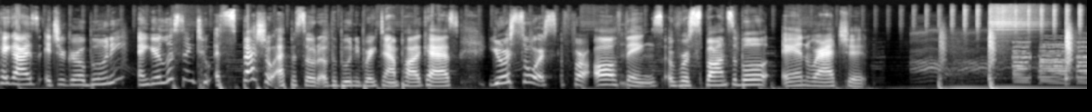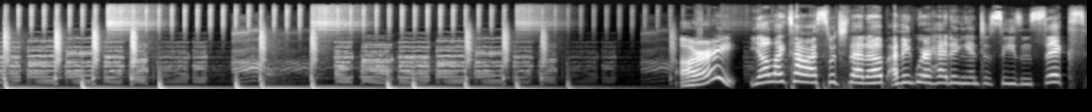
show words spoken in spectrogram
Hey guys, it's your girl Boonie, and you're listening to a special episode of the Boonie Breakdown podcast, your source for all things responsible and ratchet. All right. Y'all liked how I switched that up? I think we're heading into season six,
